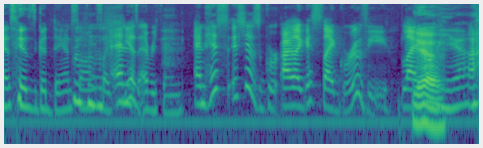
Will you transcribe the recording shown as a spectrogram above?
has his good dance songs. Like And- he has everything. and his it's just gr- I like it's like groovy like Yeah. Oh, yeah.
